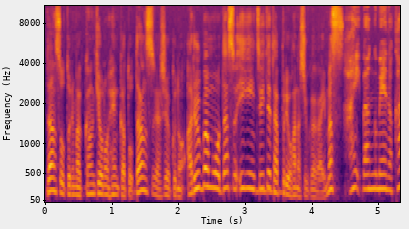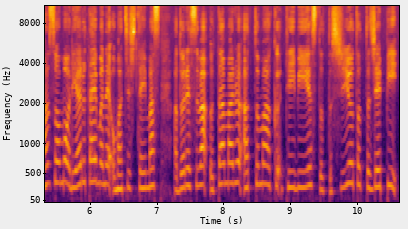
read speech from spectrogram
ダンスを取り巻く環境の変化とダンスが主役のアルバムを出す意義についてたっぷりお話を伺います。はい、番組への感想もリアルタイムでお待ちしています。アドレスは歌丸アットマーク tbs.co.jp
